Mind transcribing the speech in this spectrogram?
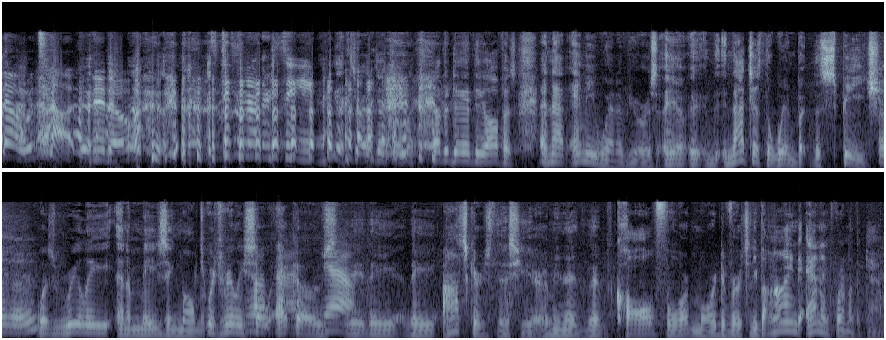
no, it's not. You know. It's just another. That's right. Another day at the office. And that Emmy win of yours, uh, uh, not just the win, but the speech was really an amazing moment, which really so that. echoes Yeah. the, the, the Oscars this year. I mean, the, the call for more diversity behind and in front of the camera.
